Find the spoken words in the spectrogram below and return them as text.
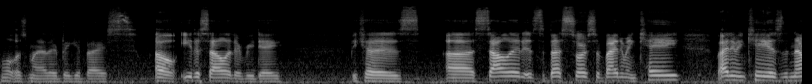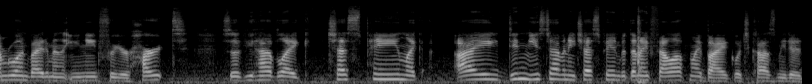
what was my other big advice? Oh, eat a salad every day because uh, salad is the best source of vitamin K. Vitamin K is the number one vitamin that you need for your heart. So if you have like chest pain, like I didn't used to have any chest pain, but then I fell off my bike, which caused me to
